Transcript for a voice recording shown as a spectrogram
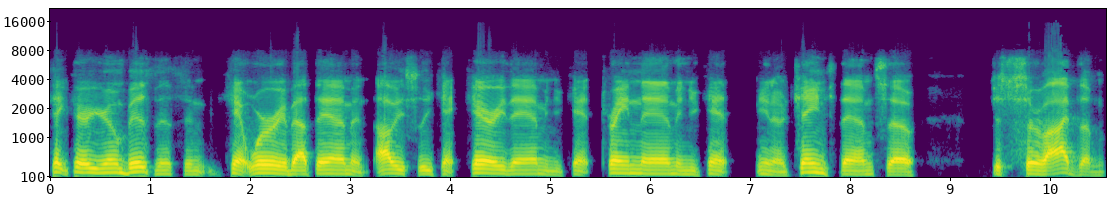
take care of your own business and you can't worry about them and obviously you can't carry them and you can't train them and you can't, you know, change them. So just survive them.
